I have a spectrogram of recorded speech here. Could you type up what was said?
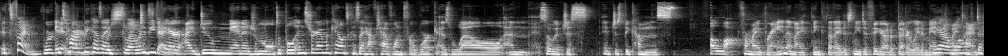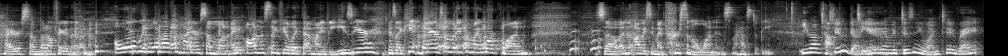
it's fine. We're it's hard there. because I, We're slow to be steady. fair, I do manage multiple Instagram accounts because I have to have one for work as well, and so it just it just becomes a lot for my brain, and I think that I just need to figure out a better way to manage yeah, my we'll time. have to hire someone. But I'll figure that out now. Or we will have to hire someone. I honestly feel like that might be easier because I can't hire somebody for my work one. So, and then obviously my personal one is has to be. you have two, don't tier. you? You have a Disney one too, right?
